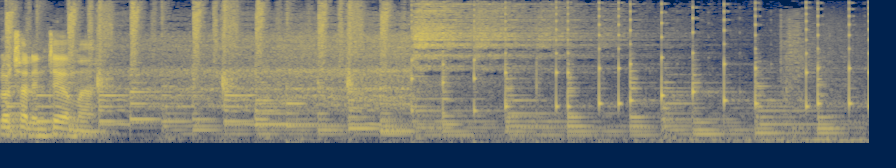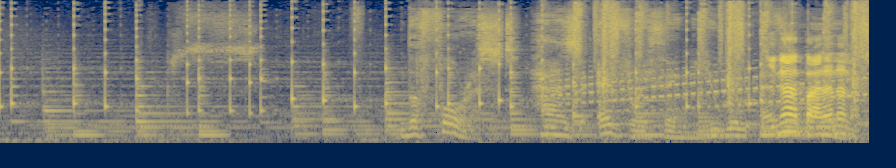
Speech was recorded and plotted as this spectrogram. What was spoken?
รถชาเลนเจอร์มา The forest ยีหน้า ever ตายนั่นน่ะ need.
